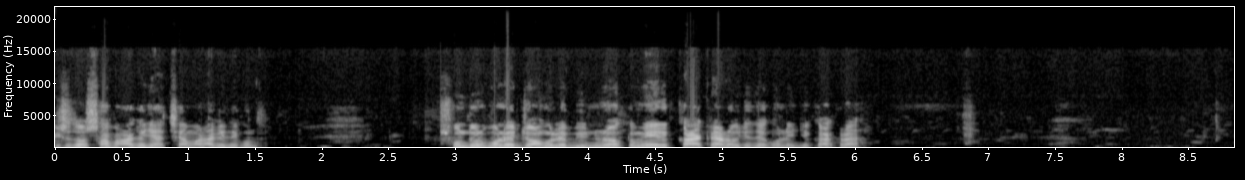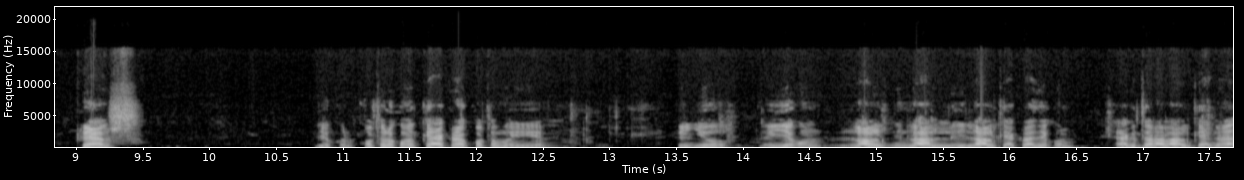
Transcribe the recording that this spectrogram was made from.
বিষধর সাপ আগে যাচ্ছে আমার আগে দেখুন। সুন্দরবনের জঙ্গলে বিভিন্ন রকমের কাঁকড়া রয়েছে দেখুন, এই যে কাঁকড়া। ক্র্যাবস দেখুন কত রকমের ক্যাকড়া, কত ইয়ে। এই যে, এই যখন লাল লাল, এই লাল ক্যাকড়া দেখুন একদারা লাল ক্যাকড়া।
